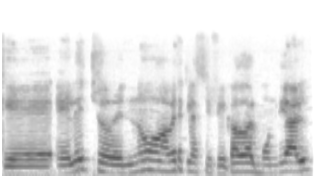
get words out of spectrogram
que el hecho de no haber clasificado al Mundial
